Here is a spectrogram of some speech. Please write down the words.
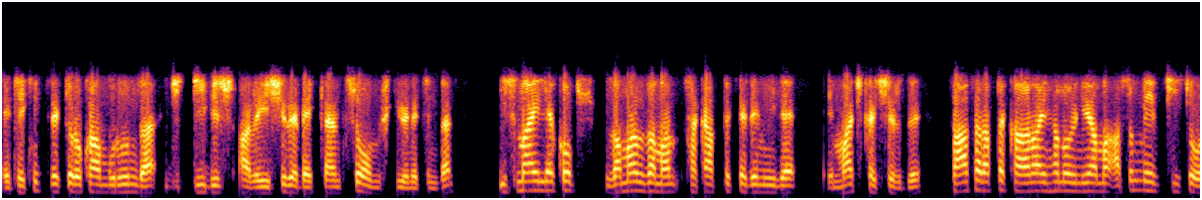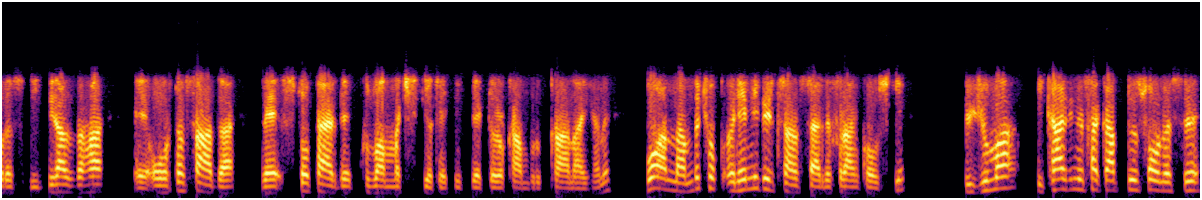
e, teknik direktör Okan Buruk'un da ciddi bir arayışı ve beklentisi olmuştu yönetimden. İsmail Yakops zaman zaman sakatlık nedeniyle e, maç kaçırdı. Sağ tarafta Kaan Ayhan oynuyor ama asıl mevkisi orası değil. Biraz daha e, orta sahada ve stoperde kullanmak istiyor teknik direktör Okan Buruk Kaan Ayhan'ı. Bu anlamda çok önemli bir transferdi Frankowski. Hücuma Icardi'nin sakatlığı sonrası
